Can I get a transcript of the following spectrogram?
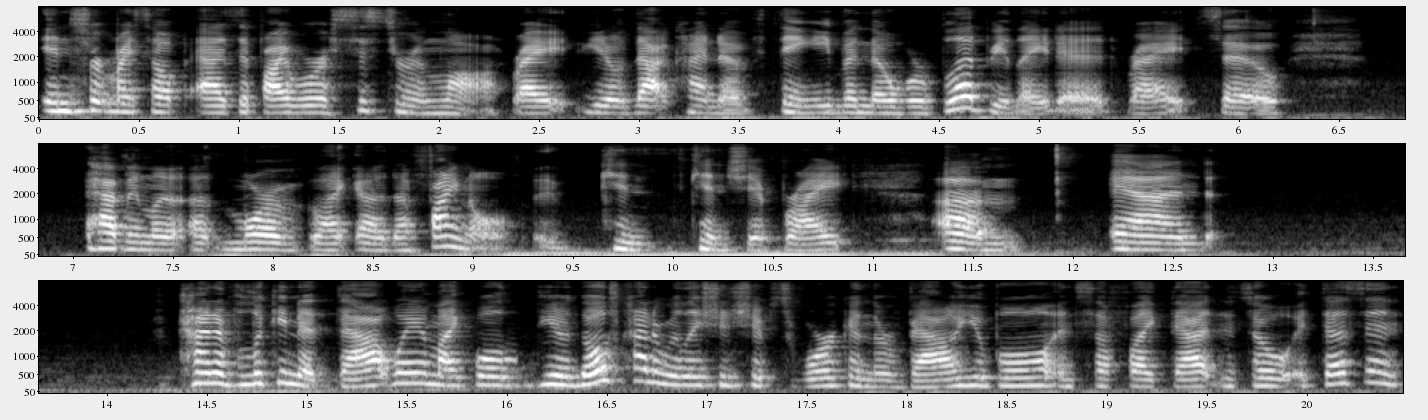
insert myself as if I were a sister in law, right? You know, that kind of thing, even though we're blood related, right? So having a, a more of like a, affinal kin, kinship, right? Um, and kind of looking at that way, I'm like, well, you know, those kind of relationships work and they're valuable and stuff like that. And so it doesn't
